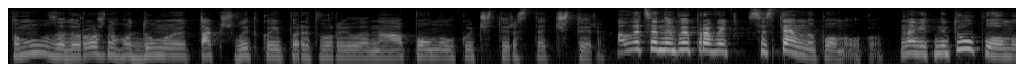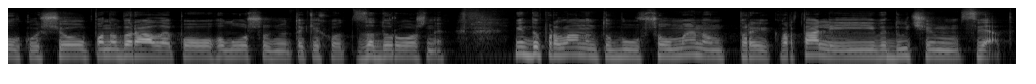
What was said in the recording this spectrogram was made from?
Тому задорожного, думаю, так швидко і перетворили на помилку 404. Але це не виправить системну помилку. Навіть не ту помилку, що понабирали по оголошенню таких от задорожних. Він до парламенту був шоуменом при кварталі і ведучим свят.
